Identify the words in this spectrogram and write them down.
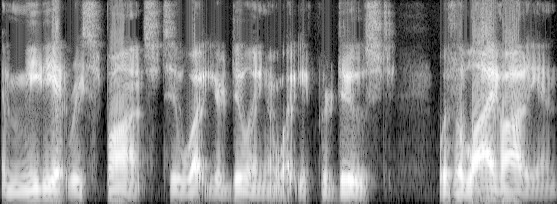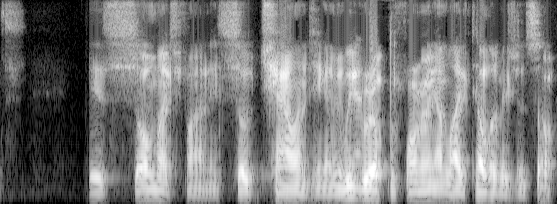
immediate response to what you're doing or what you've produced with a live audience is so much fun. It's so challenging. I mean, we grew up performing on live television, so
